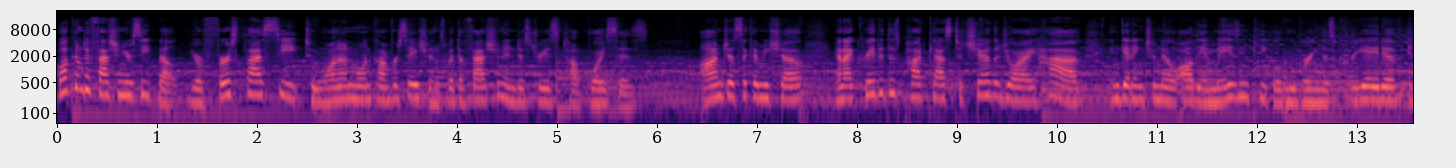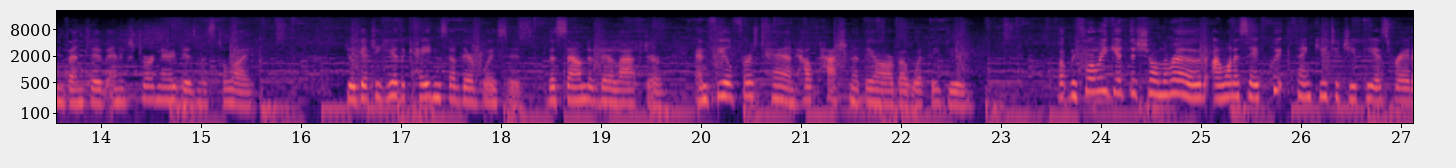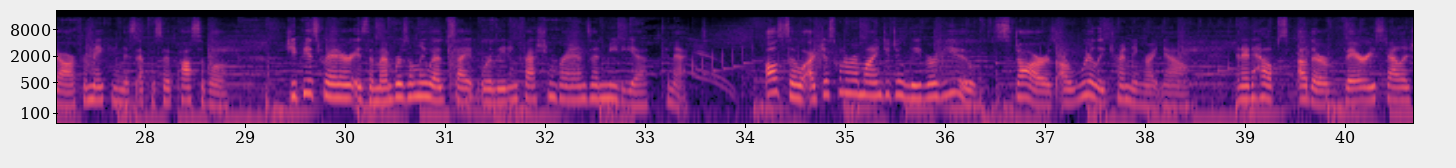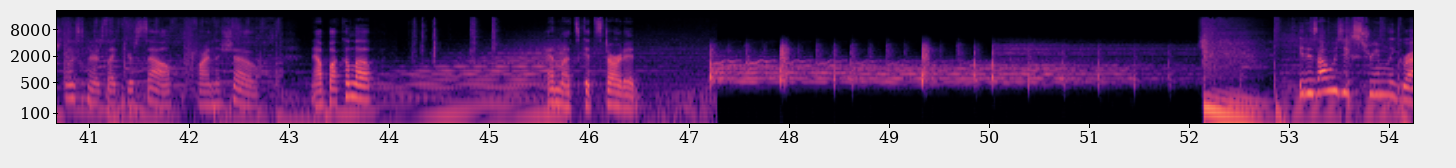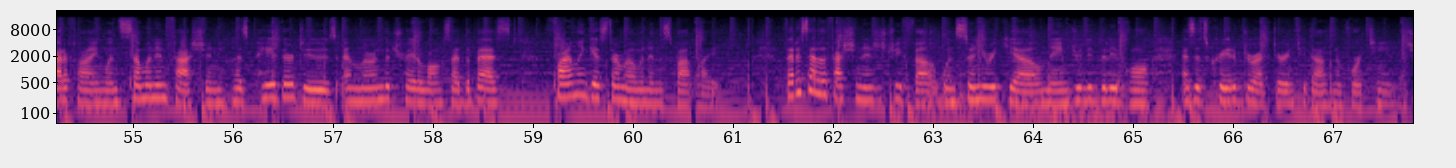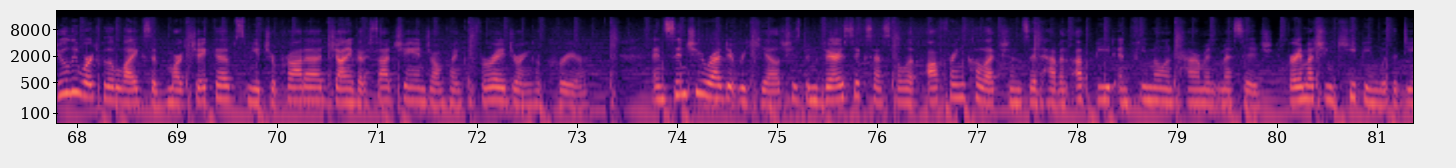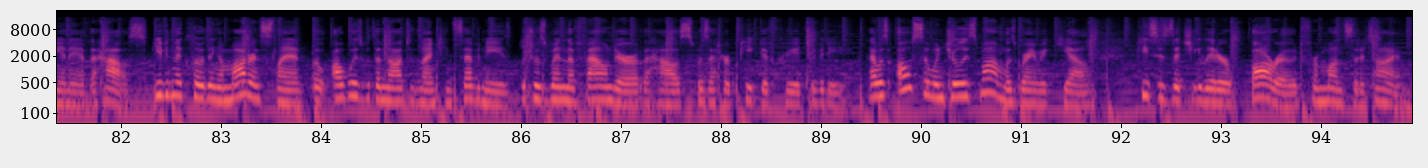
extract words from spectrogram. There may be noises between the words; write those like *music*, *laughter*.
Welcome to Fashion Your Seatbelt, your first class seat to one on one conversations with the fashion industry's top voices. I'm Jessica Michault, and I created this podcast to share the joy I have in getting to know all the amazing people who bring this creative, inventive, and extraordinary business to life. You'll get to hear the cadence of their voices, the sound of their laughter, and feel firsthand how passionate they are about what they do. But before we get this show on the road, I want to say a quick thank you to GPS Radar for making this episode possible. GPS Radar is the members only website where leading fashion brands and media connect. Also, I just want to remind you to leave a review. Stars are really trending right now, and it helps other very stylish listeners like yourself find the show. Now, buckle up and let's get started. It is always extremely gratifying when someone in fashion who has paid their dues and learned the trade alongside the best finally gets their moment in the spotlight. That is how the fashion industry felt when Sonia Rykiel named Julie de Libran as its creative director in 2014. Julie worked with the likes of Marc Jacobs, Miuccia Prada, Gianni Versace, and Gianfranco Ferré during her career. And since she arrived at Rykiel, she's been very successful at offering collections that have an upbeat and female empowerment message, very much in keeping with the DNA of the house, giving the clothing a modern slant, but always with a nod to the 1970s, which was when the founder of the house was at her peak of creativity. That was also when Julie's mom was wearing Rykiel, pieces that she later borrowed for months at a time.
